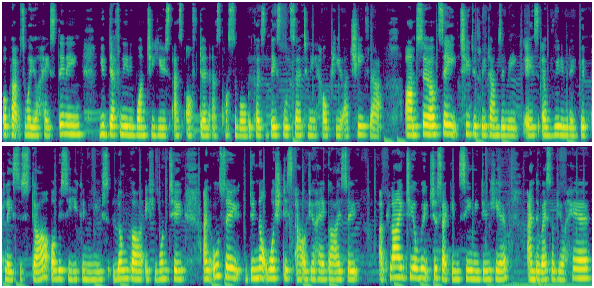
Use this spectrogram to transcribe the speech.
or perhaps where your hair is thinning you definitely want to use as often as possible because this will certainly help you achieve that um so i would say two to three times a week is a really really good place to start. Obviously you can use longer if you want to. And also do not wash this out of your hair guys. So apply to your roots just like you can see me do here and the rest of your hair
